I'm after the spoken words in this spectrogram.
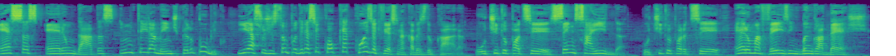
essas eram dadas inteiramente pelo público. E a sugestão poderia ser qualquer coisa que viesse na cabeça do cara. O título pode ser Sem Saída. O título pode ser Era uma vez em Bangladesh.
